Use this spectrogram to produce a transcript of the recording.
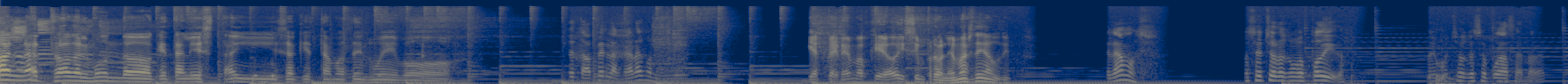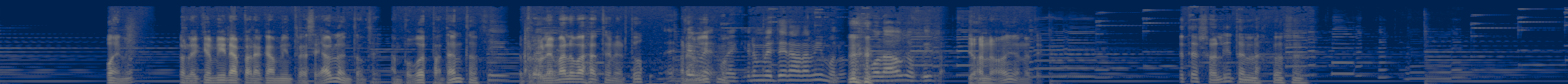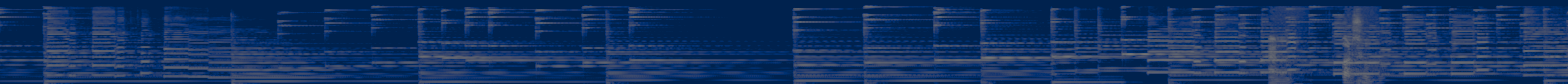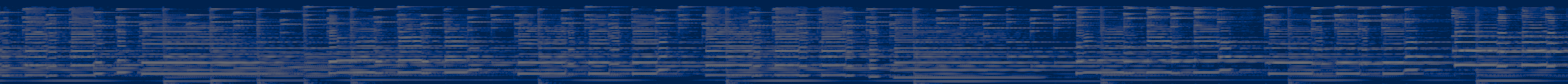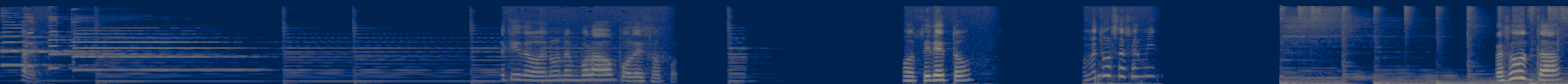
Hola a todo el mundo, ¿qué tal estáis? Aquí estamos de nuevo. Te tapes la cara con el. Y esperemos que hoy sin problemas de audio. Esperamos. Hemos hecho lo que hemos podido. No hay mucho que se pueda hacer, la verdad. Bueno, solo hay que mirar para acá mientras se habla, entonces tampoco es para tanto. Sí, El problema lo vas a tener tú. es ahora que me, mismo. me quieren meter ahora mismo, ¿no? Me han volado que flipa. Yo no, yo no te. Estás solito en las cosas. Por supuesto. Metido en un embolado por eso. Directo. No me. Resulta.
